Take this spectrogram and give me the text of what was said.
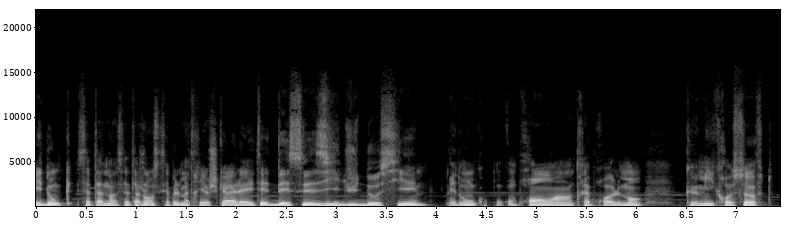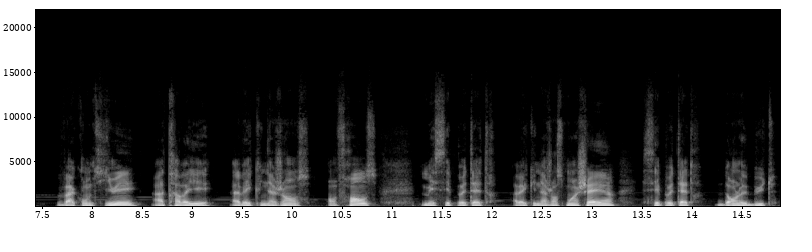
Et donc, cette, agence qui s'appelle Matryoshka, elle a été dessaisie du dossier. Et donc, on comprend hein, très probablement que Microsoft va continuer à travailler avec une agence en France, mais c'est peut-être avec une agence moins chère, c'est peut-être dans le but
